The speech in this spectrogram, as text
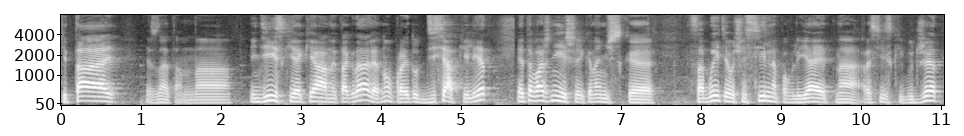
Китай, не знаю, там, на Индийский океан и так далее, ну, пройдут десятки лет. Это важнейшее экономическое событие, очень сильно повлияет на российский бюджет,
